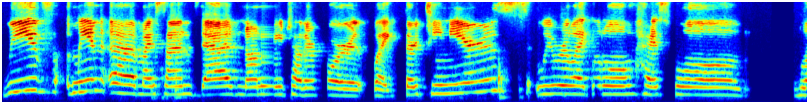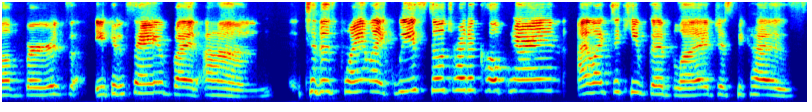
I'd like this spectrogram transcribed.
we've me and uh, my son's dad known each other for like 13 years. We were like little high school lovebirds, you can say. But um, to this point, like we still try to co-parent. I like to keep good blood just because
